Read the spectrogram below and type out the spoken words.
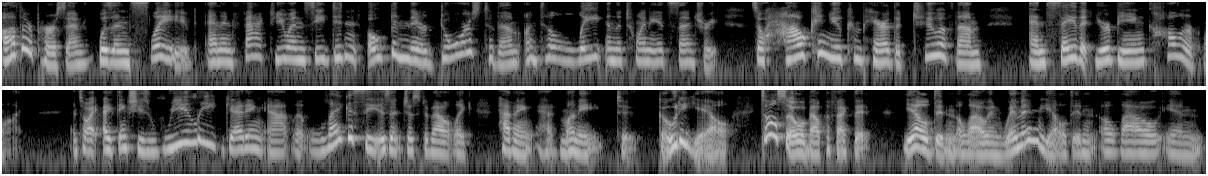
other person was enslaved. And in fact, UNC didn't open their doors to them until late in the 20th century. So, how can you compare the two of them and say that you're being colorblind? And so I, I, think she's really getting at that legacy isn't just about like having had money to go to Yale. It's also about the fact that Yale didn't allow in women, Yale didn't allow in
